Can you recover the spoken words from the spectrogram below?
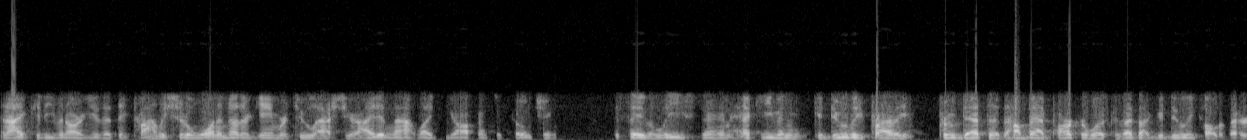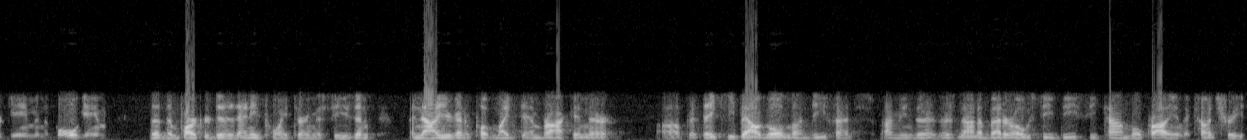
and I could even argue that they probably should have won another game or two last year. I did not like the offensive coaching, to say the least, and heck, even Guidugli probably proved that that how bad Parker was because I thought Guidugli called a better game in the bowl game than, than Parker did at any point during the season. And now you're going to put Mike Denbrock in there. Uh, if they keep Al Golden on defense, I mean, there, there's not a better OC DC combo probably in the country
